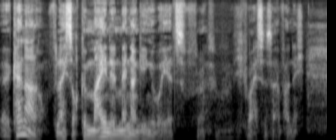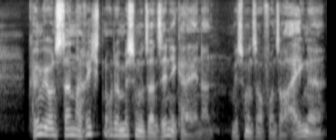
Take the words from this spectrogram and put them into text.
Äh, keine Ahnung. Vielleicht ist auch gemeinen Männern gegenüber jetzt. Ich weiß es einfach nicht. Können wir uns danach richten oder müssen wir uns an Seneca erinnern? Müssen wir uns auf unsere eigene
